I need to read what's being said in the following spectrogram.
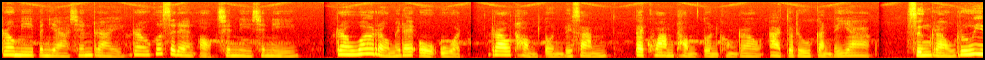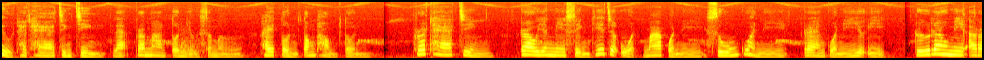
เรามีปัญญาเช่นไร เราก็แสดงออกเช่นนี้เช่นนี้ เราว่าเราไม่ได้โอ้อวด เราถ่อมตนด้วยซ้ำ แต่ความถ่อมตนของเราอาจจะรู้กันได้ยาก ซึ่งเรารู้อยู่แท้ๆจริง ๆ และประมาณตนอยู่เสมอ ให้ตนต้องถ่อมตน เพราะแท้จริง เรายังมีสิ่งที่จะอวดมากกว่านี้ สูงกว่านี้ แรงกว่านี้อยู่อีก หรือเรามีอะไร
